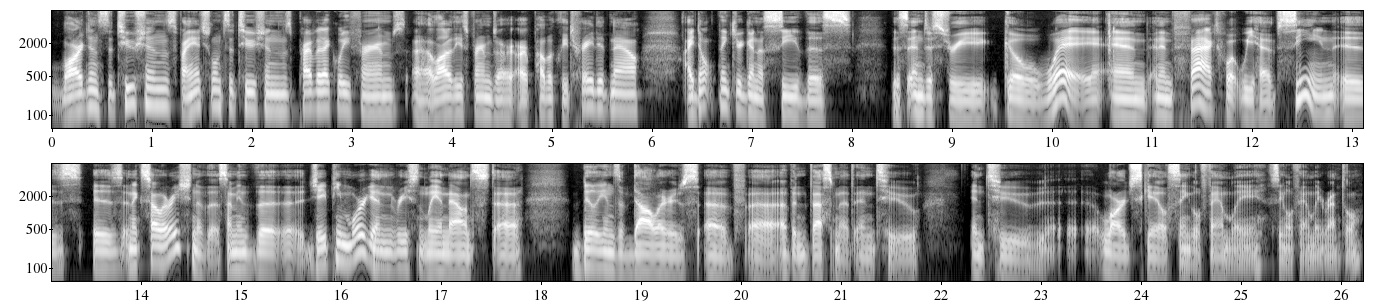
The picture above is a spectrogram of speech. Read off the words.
large institutions, financial institutions, private equity firms. Uh, a lot of these firms are, are publicly traded now. I don't think you're going to see this this industry go away. And and in fact, what we have seen is is an acceleration of this. I mean, the uh, J.P. Morgan recently announced uh, billions of dollars of uh, of investment into into uh, large scale single family single family rental.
